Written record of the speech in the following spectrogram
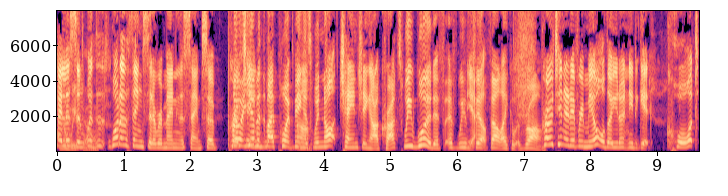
Hey, No, listen, with the- what are the things that are remaining the same? So No, protein. yeah, but my point being Oh. is we're not changing our crux. We would if, if we Yeah. felt, felt like it was wrong. protein at every meal, although you don't need to get caught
